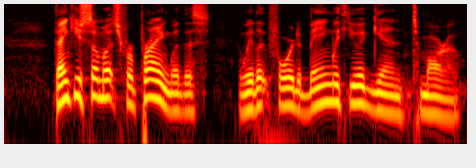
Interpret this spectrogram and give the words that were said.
Thank you so much for praying with us, and we look forward to being with you again tomorrow.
